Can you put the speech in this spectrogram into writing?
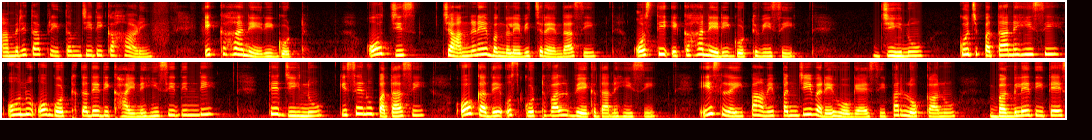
ਅੰਮ੍ਰਿਤਾ ਪ੍ਰੀਤਮ ਜੀ ਦੀ ਕਹਾਣੀ, ਇੱਕ ਹਨੇਰੀ ਗੁੱਟ। ਉਹ ਜਿਸ ਚਾਨਣੇ ਬੰਗਲੇ ਵਿੱਚ ਰਹਿੰਦਾ ਸੀ, ਉਸ ਦੀ ਇੱਕ ਹਨੇਰੀ ਗੁੱਠ ਵੀ ਸੀ। ਜਿਹਨੂੰ ਕੁਝ ਪਤਾ ਨਹੀਂ ਸੀ, ਉਹਨੂੰ ਉਹ ਗੁੱਠ ਕਦੇ ਦਿਖਾਈ ਨਹੀਂ ਸੀ ਦਿੰਦੀ ਤੇ ਜਿਹਨੂੰ ਕਿਸੇ ਨੂੰ ਪਤਾ ਸੀ, ਉਹ ਕਦੇ ਉਸ ਗੁੱਠ ਵੱਲ ਵੇਖਦਾ ਨਹੀਂ ਸੀ। ਇਸ ਲਈ ਭਾਵੇਂ 25 ਵਰੇ ਹੋ ਗਏ ਸੀ, ਪਰ ਲੋਕਾਂ ਨੂੰ ਬੰਗਲੇ ਦੀ ਤੇ ਇਸ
